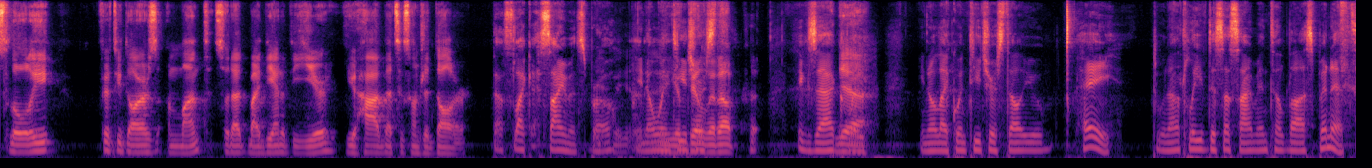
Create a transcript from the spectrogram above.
slowly $50 a month so that by the end of the year, you have that $600. That's like assignments, bro. You- You know when you teachers build it up. exactly. Yeah. You know, like when teachers tell you, "Hey, do not leave this assignment till the last minute,"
